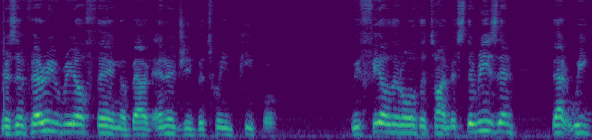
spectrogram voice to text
There's a very real thing about energy between people. We feel it all the time. It's the reason that we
